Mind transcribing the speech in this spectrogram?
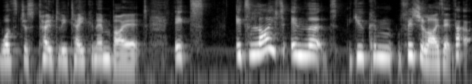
was just totally taken in by it. It's it's light in that you can visualize it. That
